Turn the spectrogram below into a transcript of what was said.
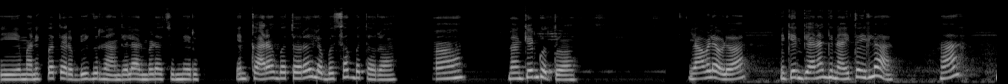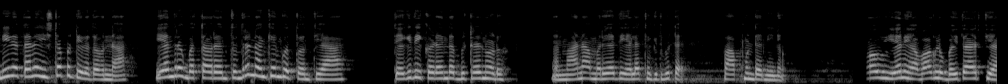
ಏ, ಮನೆಗೆ ಬರ್ತಾರ ಬೀಗ್ರು ಹಂಗೆಲ್ಲ ಅನ್ಬೇಡ ಸುಮ್ಮನೆ ಏನು ಕಾರಾಗ ಬರ್ತಾವ್ರ ಇಲ್ಲ ಬಸ್ಸಾಗ ಬರ್ತಾವ್ರ? ಹಾಂ ನನಗೇನು ಗೊತ್ತು? ಯಾವಳೆ ಅವಳು? ನಿಂಗೇನು ಜ್ಞಾನ ಗಿನ ಆಯ್ತಾ ಇಲ್ಲ? ಹಾಂ? ನೀನೇ ತಾನೇ ಇಷ್ಟಪಟ್ಟಿರೋದವನ್ನ ಏನ್ರಾಗ ಬರ್ತಾವ್ರೆ ಅಂತಂದ್ರೆ ನಂಗೇನು ಗೊತ್ತು ಅಂತೀಯಾ? ತೆಗೆದು ಈ ಕಡೆಯಿಂದ ಬಿಟ್ರೆ ನೋಡು. ನನ್ನ ಮಾನ ಮರ್ಯಾದೆ ಎಲ್ಲ ತೆಗೆದುಬಿಟ್ಟೆ. ಪಾಪುಂಡ ನೀನು. ಓ ಏನು ಯಾವಾಗಲೂ ಬೈತಾ ಇರ್ತೀಯ?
